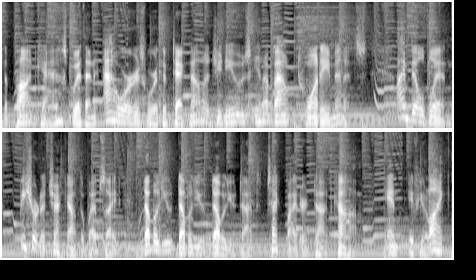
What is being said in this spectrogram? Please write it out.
the podcast with an hour's worth of technology news in about 20 minutes. I'm Bill Blinn. Be sure to check out the website www.techbyter.com. And if you like,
